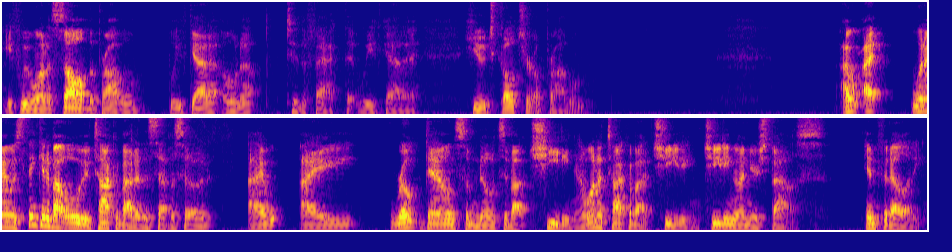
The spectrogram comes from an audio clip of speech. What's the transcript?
if we want to solve the problem we've got to own up to the fact that we've got a huge cultural problem. I, I when I was thinking about what we would talk about in this episode, I I wrote down some notes about cheating. I want to talk about cheating, cheating on your spouse, infidelity.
